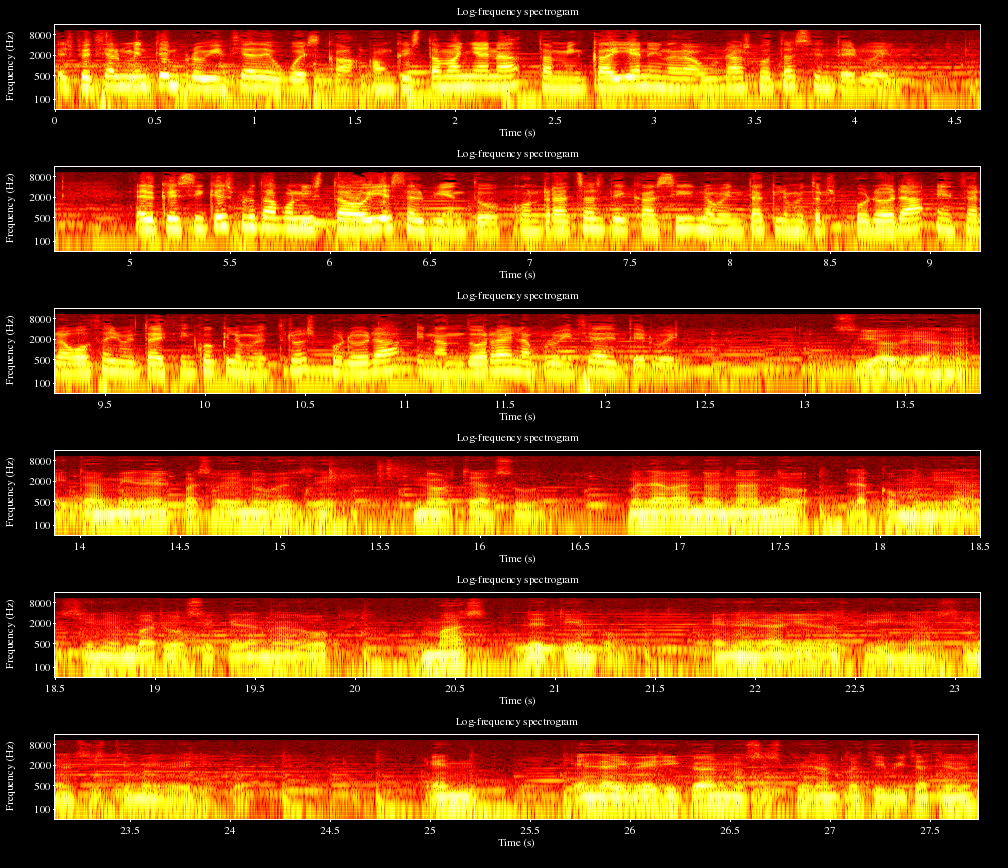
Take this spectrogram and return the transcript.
especialmente en provincia de Huesca, aunque esta mañana también caían en algunas gotas en Teruel. El que sí que es protagonista hoy es el viento, con rachas de casi 90 km por hora en Zaragoza y 95 km por hora en Andorra, en la provincia de Teruel. Sí, Adriana, y también el paso de nubes de norte a sur van abandonando la comunidad, sin embargo se quedan algo más de tiempo en el área de los Pirineos y en el sistema ibérico. En, en la ibérica nos esperan precipitaciones,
